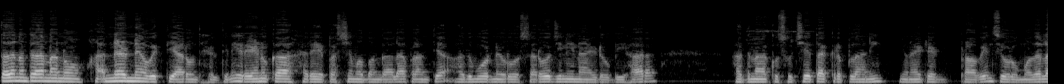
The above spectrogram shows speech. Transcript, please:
ತದನಂತರ ನಾನು ಹನ್ನೆರಡನೇ ವ್ಯಕ್ತಿ ಯಾರು ಅಂತ ಹೇಳ್ತೀನಿ. ರೇಣುಕಾ ರೇ ಪಶ್ಚಿಮ ಬಂಗಾಳ ಪ್ರಾಂತ್ಯ, ಹದಿಮೂರನೇವರು ಸರೋಜಿನಿ ನಾಯ್ಡು, ಬಿಹಾರ, ಹದಿನಾಲ್ಕು ಸುಚೇತಾ ಕೃಪ್ಲಾನಿ ಯುನೈಟೆಡ್ ಪ್ರಾವಿನ್ಸ್ ಇವರು ಮೊದಲ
